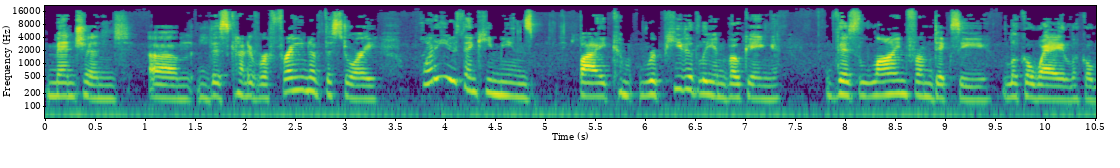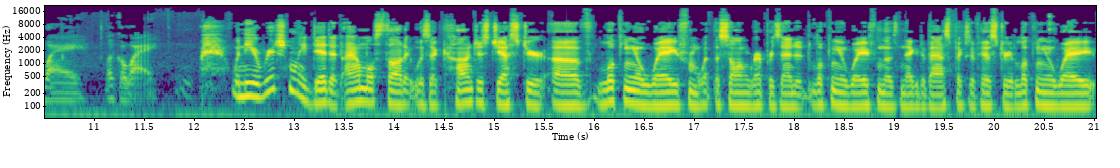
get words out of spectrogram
mentioned um, this kind of refrain of the story. What do you think he means by com- repeatedly invoking this line from Dixie? Look away, look away, look away. when he originally did it, I almost thought it was a conscious gesture of looking away from what the song represented, looking away from those negative aspects of history, looking away.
